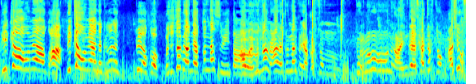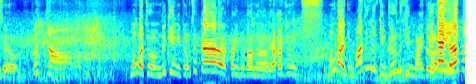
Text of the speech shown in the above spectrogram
비켜오면 하고 아 비켜오면은 그거는 필요 없고 외주잡이 안에 끝났습니다. 아 왜냐면 안에 끝날 때 약간 좀 별로는 아닌데 살짝 좀 아쉬웠어요. 맞죠. 뭔가 좀 느낌이 좀 색다르다기보다는 약간 좀 뭔가 좀 빠진 느낌 그런 느낌이 많이 들어요. 근데 여러분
